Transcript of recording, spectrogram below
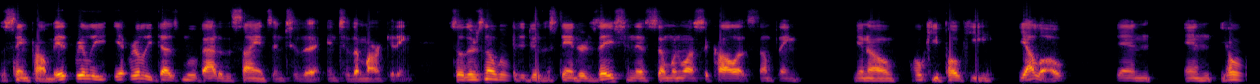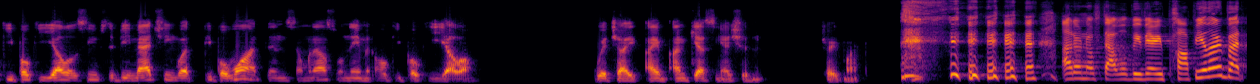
the same problem. It really it really does move out of the science into the into the marketing. So there's no way to do the standardization. If someone wants to call it something, you know, hokey pokey yellow, then and hokey pokey yellow seems to be matching what people want, then someone else will name it hokey pokey yellow, which I, I I'm guessing I shouldn't trademark. I don't know if that will be very popular, but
